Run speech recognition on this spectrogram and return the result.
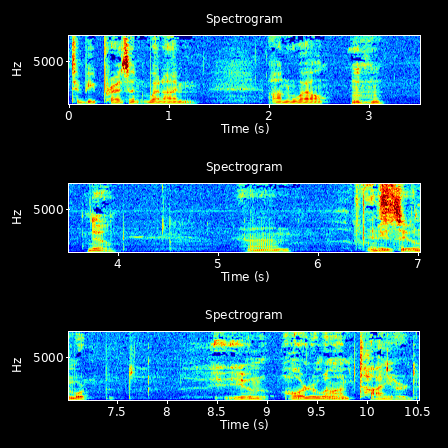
to be present when I'm unwell. hmm Yeah. Um, For me, It's- it's even more, even harder when I'm tired.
